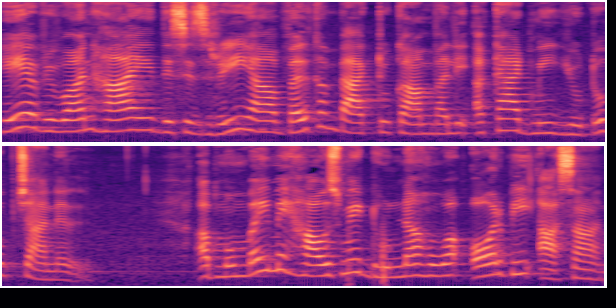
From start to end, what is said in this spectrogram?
Hey everyone hi this is Riya welcome back to Kaam Wali academy यूट्यूब चैनल अब मुंबई में हाउस में ढूंढना हुआ और भी आसान।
